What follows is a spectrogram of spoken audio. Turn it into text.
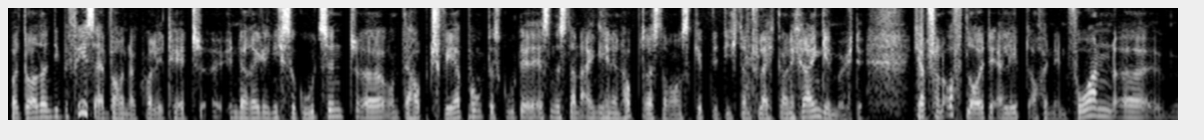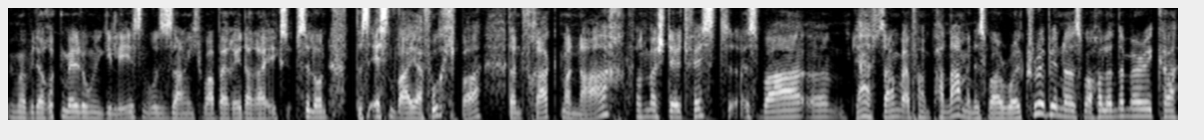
weil dort dann die Buffets einfach in der Qualität äh, in der Regel nicht so gut sind äh, und der Hauptschwerpunkt, das gute Essen, es dann eigentlich in den Hauptrestaurants gibt, in die ich dann vielleicht gar nicht reingehen möchte. Ich habe schon oft Leute erlebt, auch in den Foren, äh, immer wieder Rückmeldungen gelesen, wo sie sagen, ich war bei Reederei XY, das Essen war ja furchtbar. Dann fragt man nach und man stellt fest, es war, ja, sagen wir einfach ein paar Namen, es war Royal Caribbean, es war Holland America,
